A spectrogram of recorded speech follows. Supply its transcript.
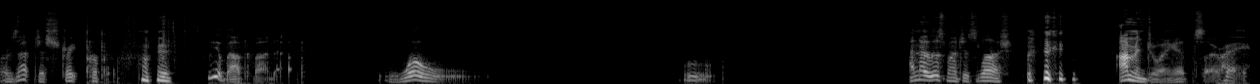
Or is that just straight purple? we about to find out. Whoa. Ooh. I know this much is lush. I'm enjoying it, so hey.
